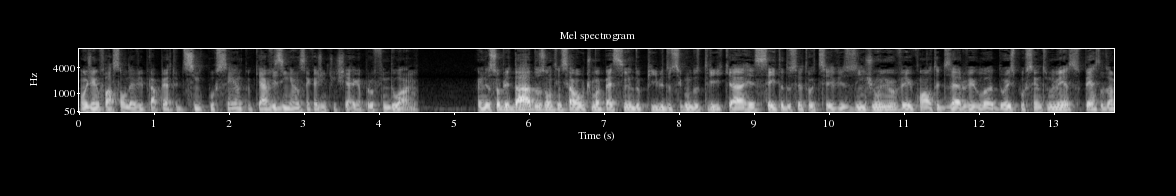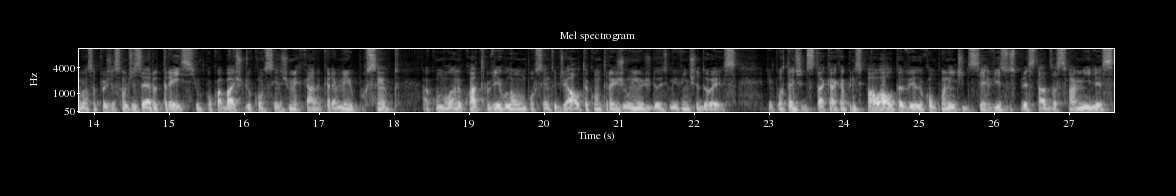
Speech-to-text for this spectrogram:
onde a inflação deve ir para perto de 5%, que é a vizinhança que a gente enxerga para o fim do ano. Ainda sobre dados, ontem saiu a última pecinha do PIB do segundo TRI, que é a receita do setor de serviços em junho, veio com alta de 0,2% no mês, perto da nossa projeção de 0,3% e um pouco abaixo do consenso de mercado, que era 0,5% acumulando 4,1% de alta contra junho de 2022. É importante destacar que a principal alta veio do componente de serviços prestados às famílias,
